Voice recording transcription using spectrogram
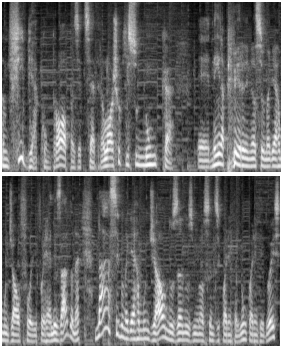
anfíbia com tropas, etc. Lógico que isso nunca é, nem na Primeira nem na Segunda Guerra Mundial foi, foi realizado, né? Na Segunda Guerra Mundial, nos anos 1941, 42,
